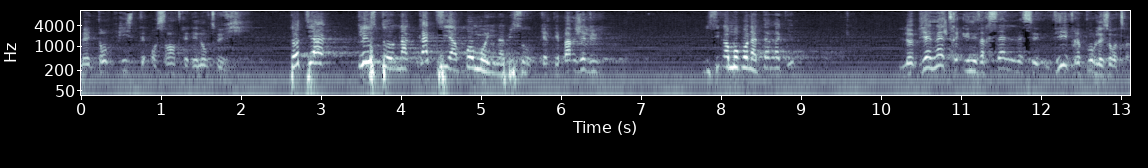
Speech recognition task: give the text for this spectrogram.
mettons Christ au centre de notre vie. Quelque part, j'ai lu le bien-être universel, c'est vivre pour les autres.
